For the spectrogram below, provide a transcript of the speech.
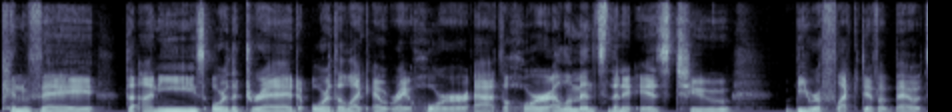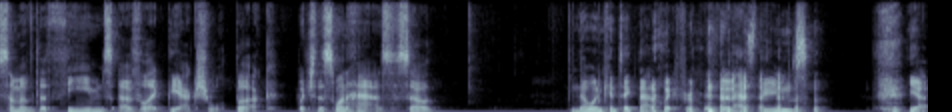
convey the unease or the dread or the like outright horror at the horror elements than it is to be reflective about some of the themes of like the actual book which this one has so no one can take that away from it it has themes. yeah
